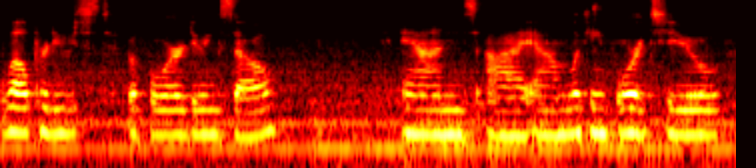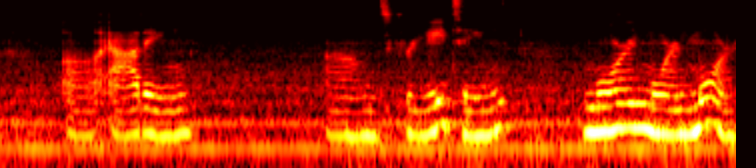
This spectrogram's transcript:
well produced before doing so. And I am looking forward to uh, adding and creating more and more and more.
